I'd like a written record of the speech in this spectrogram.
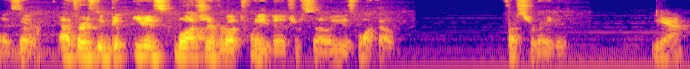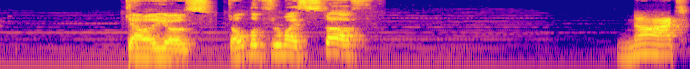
And so after it's been good, you've been watching it for about 20 minutes or so, and you just walk out frustrated. Yeah. Galley goes, Don't look through my stuff. Not.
